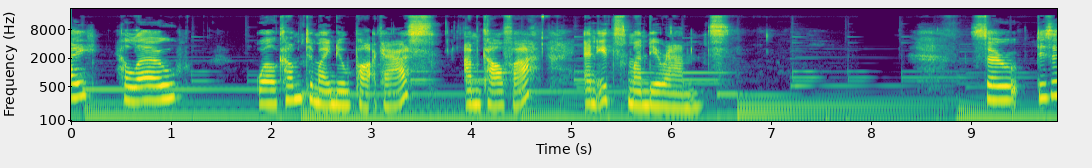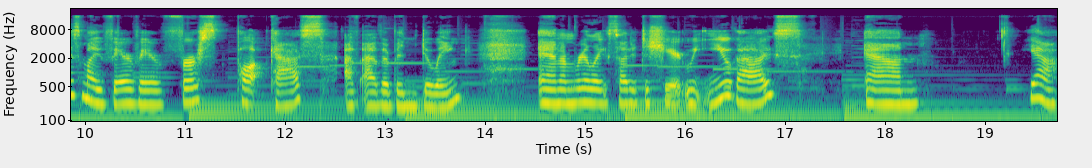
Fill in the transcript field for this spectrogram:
Hi, hello. Welcome to my new podcast. I'm Kalfa, and it's Monday Rants. So, this is my very, very first podcast I've ever been doing, and I'm really excited to share it with you guys. And yeah,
